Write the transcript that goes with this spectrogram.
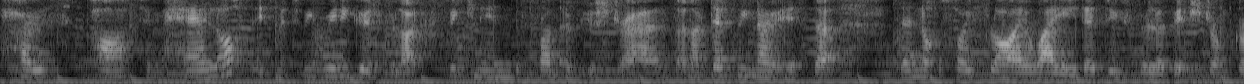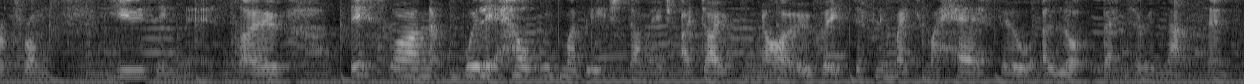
post-party postpartum hair loss. It's meant to be really good for like thickening the front of your strands and I've definitely noticed that they're not so fly away. They do feel a bit stronger from using this. So this one, will it help with my bleach damage? I don't know, but it's definitely making my hair feel a lot better in that sense.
